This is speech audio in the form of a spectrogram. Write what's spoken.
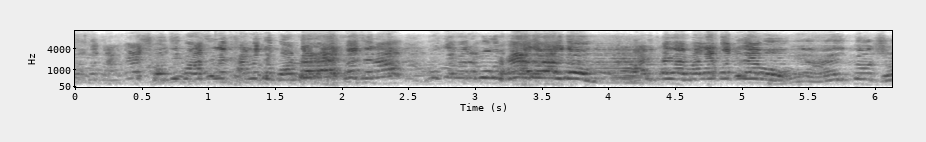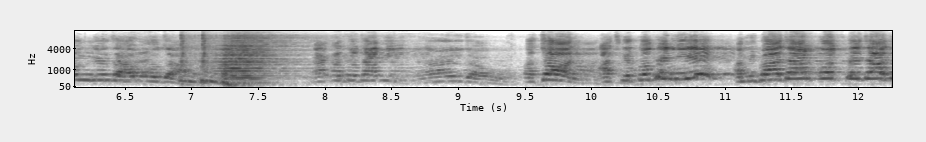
কত টাকায় সবজি মাছ খাবে তো বড্ড রাত হয়েছে না? মুখে মেরে মুখ ভেঙে দেবো একদম। বাড়ি থেকে মেলা করতে যাব? এই তো সঙ্গে যাব যা। একা তো যাবি। চল আজকে তোকে নিয়ে আমি বাজার করতে যাব।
